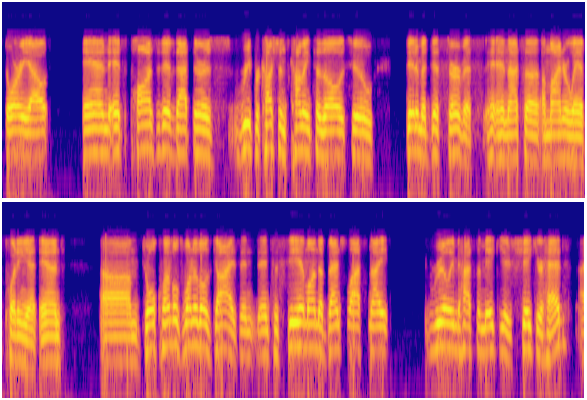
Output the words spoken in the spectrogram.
story out. And it's positive that there's repercussions coming to those who did him a disservice, and that's a, a minor way of putting it. And um, Joel Quenneville's one of those guys, and and to see him on the bench last night really has to make you shake your head, I,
